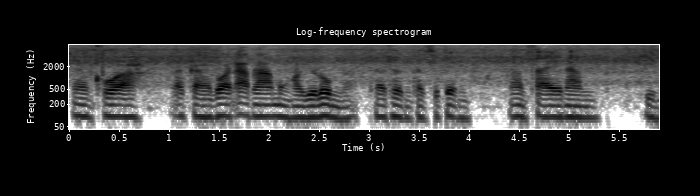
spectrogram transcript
แม่ครัวแล้วก็บอนอาบน้ำมงเขาอยู่รุ่มนะถ้าเทิงก็สิเป็นน้ำใสน้ำกิน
